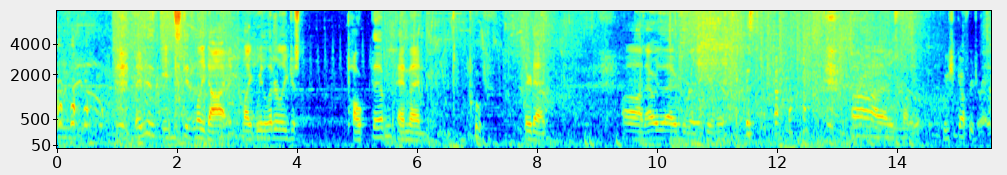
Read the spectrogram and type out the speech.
they just instantly died. Like, we literally just poked them and then poof, they're dead. Oh, that was that was really humorous. oh, that was funny. We should go for Drake.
